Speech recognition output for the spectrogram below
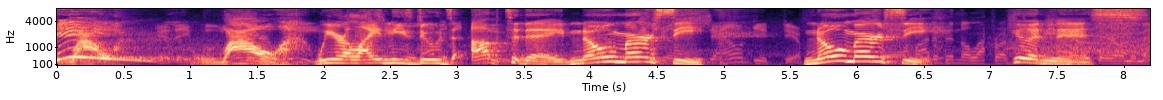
Wow. Wow. We are lighting these dudes up today. No mercy. No mercy. Goodness.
